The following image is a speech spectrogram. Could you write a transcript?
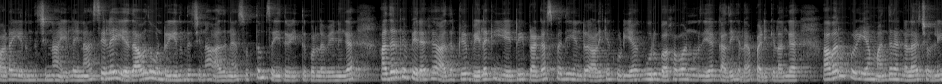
படம் இருந்துச்சுன்னா இல்லைன்னா சிலை ஏதாவது ஒன்று இருந்துச்சுன்னா அதனை சுத்தம் செய்து வைத்து கொள்ள வேணுங்க. அதற்கு பிறகு அதற்கு விலக்கு ஏற்றி பிரகஸ்பதி என்று அழைக்கக்கூடிய குரு பகவானுடைய கதைகளை படிக்கலாங்க. அவருக்குரிய மந்திரங்களை சொல்லி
